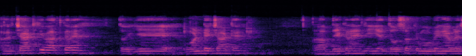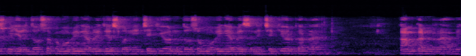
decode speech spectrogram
अगर चार्ट की बात करें तो ये वन डे चार्ट है, और आप देख रहे हैं कि ये 200 के मूविंग एवरेज को, ये 200 का मूविंग एवरेज है, इसको नीचे की ओर 200 मूविंग एवरेज से नीचे की ओर कर रहा है, काम कर रहा है अभी।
